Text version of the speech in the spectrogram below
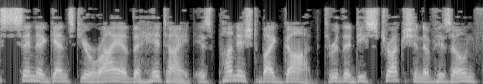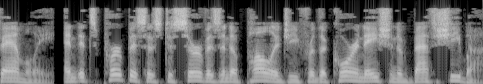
sin against Uriah the Hittite is punished by God through the destruction of his own family, and its purpose is to serve as an apology for the coronation of Bathsheba.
